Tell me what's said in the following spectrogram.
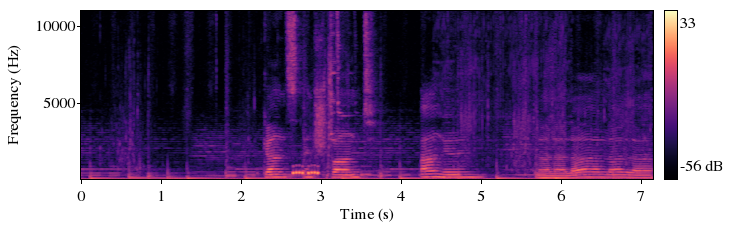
Ganz entspannt angeln. La la la la la.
